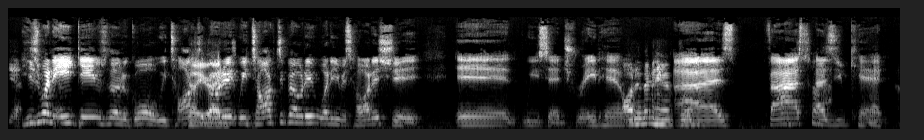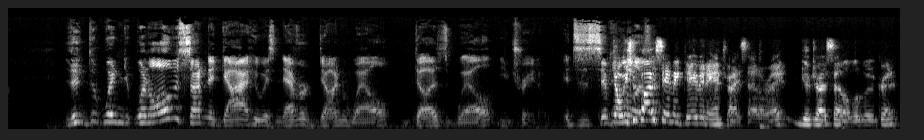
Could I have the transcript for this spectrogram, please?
Yeah. He's won eight games without a goal. We talked No, about right. it. We talked about it when he was hot as shit, and we said trade him Hotter than Hansel. as fast So as you can. The, the, when when all of a sudden a guy who has never done well does well, you trade him. It's as simple. Yo, we should as probably that. say McDavid and Draisaitl, right? Give Draisaitl a little bit of credit.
